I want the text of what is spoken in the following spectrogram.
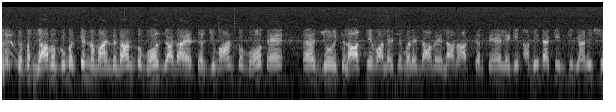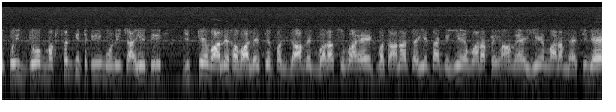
پنجاب حکومت کے نمائندگان تو بہت زیادہ ہے ترجمان تو بہت ہیں جو اطلاعات کے والے سے بڑے دعوے اعلانات کرتے ہیں، لیکن ابھی تک ان کی جانب سے کوئی جو مقصد کی تقریب ہونی چاہیے تھی، جس کے والے حوالے سے پنجاب ایک بڑا صوبہ ہے، ایک بتانا چاہیے تھا کہ یہ ہمارا پیغام ہے، یہ ہمارا میسج ہے۔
